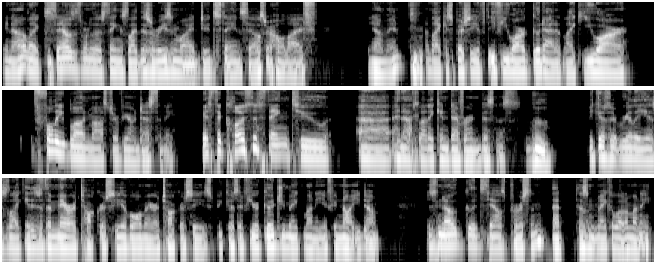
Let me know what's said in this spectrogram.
You know, like sales is one of those things. Like, there's a reason why dudes stay in sales their whole life. You know what I mean? And like, especially if if you are good at it, like you are fully blown master of your own destiny. It's the closest thing to uh, an athletic endeavor in business hmm because it really is like it is the meritocracy of all meritocracies. Because if you're good, you make money. If you're not, you don't. There's no good salesperson that doesn't make a lot of money.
